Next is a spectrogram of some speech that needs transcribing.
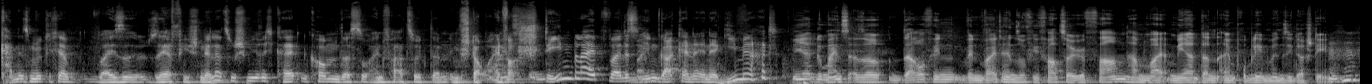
kann es möglicherweise sehr viel schneller zu Schwierigkeiten kommen, dass so ein Fahrzeug dann im Stau einfach stehen bleibt, weil es eben gar keine Energie mehr hat? Ja, du meinst also daraufhin, wenn weiterhin so viele Fahrzeuge fahren, haben wir mehr dann ein Problem, wenn sie da stehen.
